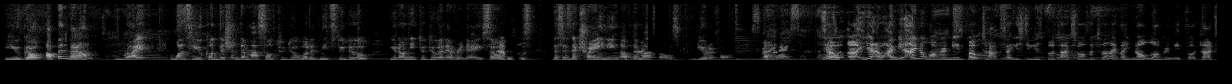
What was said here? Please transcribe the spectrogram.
you go up and down. Right. Once you condition the muscle to do what it needs to do, you don't need to do it every day. So Absolutely. this is this is the training of the muscles. Beautiful. Right. Okay. So, uh, you know, I mean, I no longer need Botox. I used to use Botox all the time. I no longer need Botox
